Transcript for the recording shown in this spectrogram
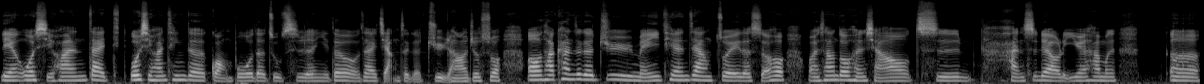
连我喜欢在我喜欢听的广播的主持人也都有在讲这个剧，然后就说哦，他看这个剧每一天这样追的时候，晚上都很想要吃韩式料理，因为他们。呃，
